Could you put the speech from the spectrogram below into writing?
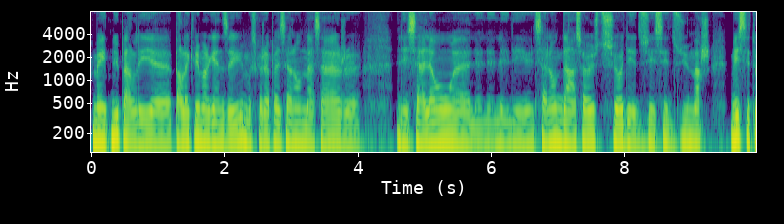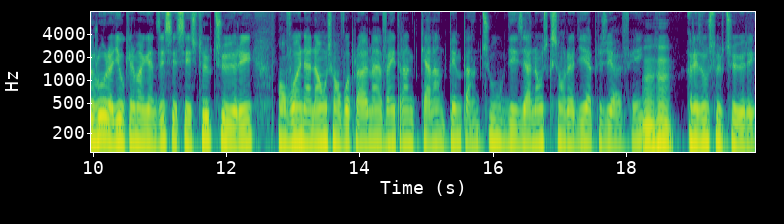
maintenue par, les, euh, par le crime organisé, moi, ce que j'appelle salon de massage, les salons, le- le- le- les, salons de danseuses, tout ça, c'est du marche. Mais c'est toujours relié au crime organisé, c'est structuré. On voit une annonce, on voit probablement 20, 30, 40 pimps en dessous, des annonces qui sont reliées à plusieurs filles Mhm. réseau structuré.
